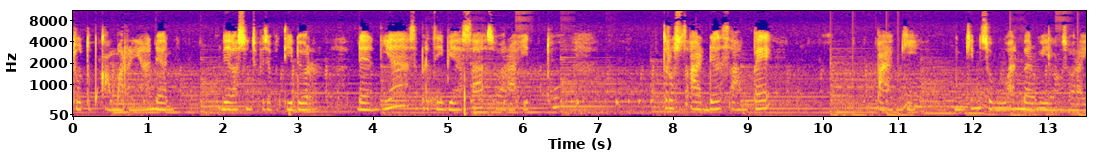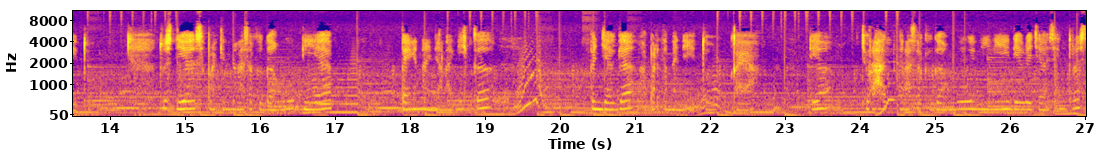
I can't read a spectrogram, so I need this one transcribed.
tutup kamarnya dan dia langsung cepet-cepet tidur. Dan ya seperti biasa suara itu terus ada sampai pagi. Mungkin subuhan baru hilang suara itu terus dia semakin merasa keganggu dia pengen nanya lagi ke penjaga apartemennya itu. Kayak dia curhat ngerasa keganggu ini ini dia udah jelasin. Terus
